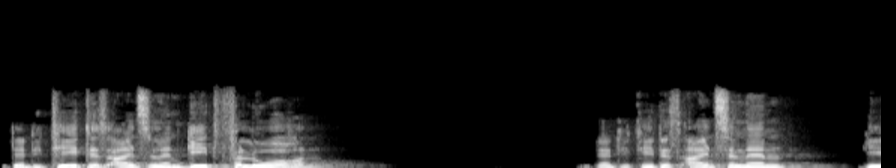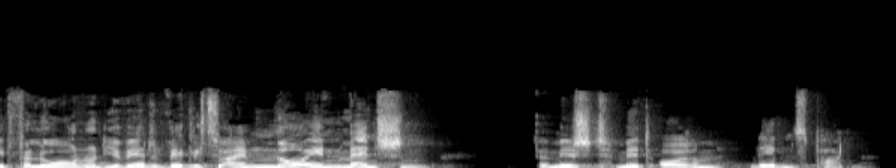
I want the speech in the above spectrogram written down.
Identität des Einzelnen geht verloren. Die Identität des Einzelnen geht verloren und ihr werdet wirklich zu einem neuen Menschen vermischt mit eurem Lebenspartner.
